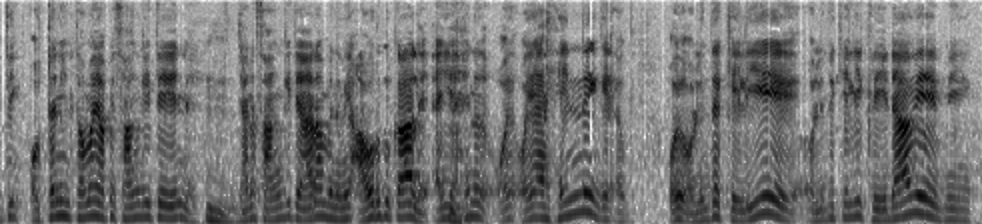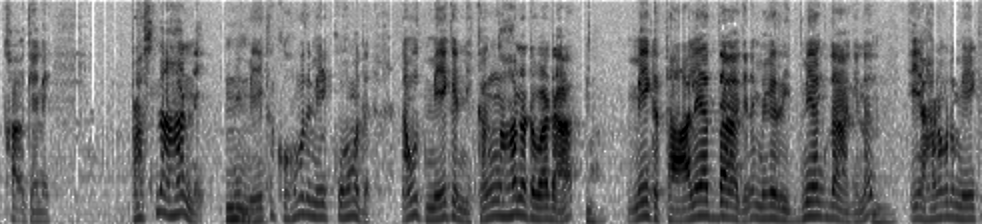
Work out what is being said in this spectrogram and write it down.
ඉතින් ඔත්තනින් තමයි අපි සංගීතය එන්නේ. ජන සංගීතය ආරම්භන මේ අවුරුදු කාලේ ඇයි ඇහෙන ඔය ඔය හෙන්නේ ඔය ඔලින්ද කෙලියේ ඔලිද කෙලි ක්‍රීඩාවේ මේ ගැන ප්‍රශ්න අහන්නේ. මේක කොහොමද? මේ කොහොමද? නමුත් මේක නිකං අහනට වඩා මේක තාලයක් දාගෙන මේක රිද්මයක් දාගෙන ඒ අහනකොට මේක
